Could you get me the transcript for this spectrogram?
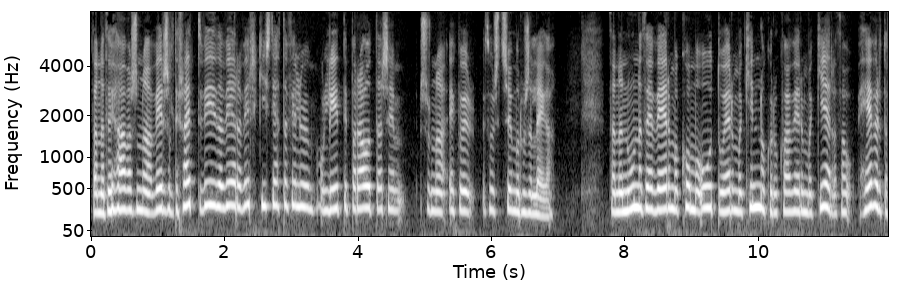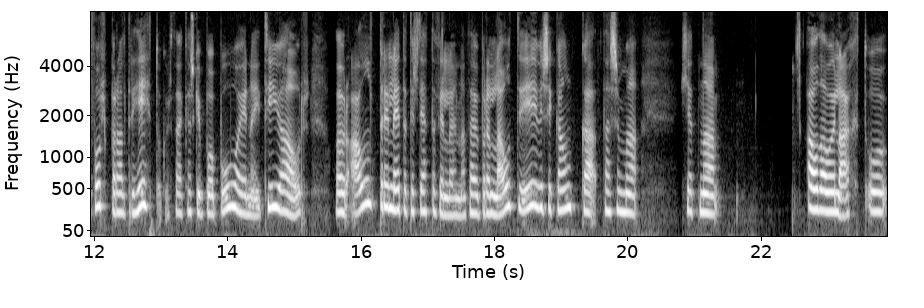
þannig að þau hafa svona verið svolítið hrætt við að vera virki í stjættafélögum og liti bara á þetta sem svona eitthvað, þú veist, sömurhúsa leiga þannig að núna þegar við erum að koma út og erum að kynna okkur og hvað við erum að gera þá hefur þetta fólk bara aldrei hitt okkur. Það er kannski búið að búa hérna í tíu ár og það hefur aldrei leitað til stjættafélagina það hefur bara látið yfir sig ganga það sem að hérna á þá er lagt og,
